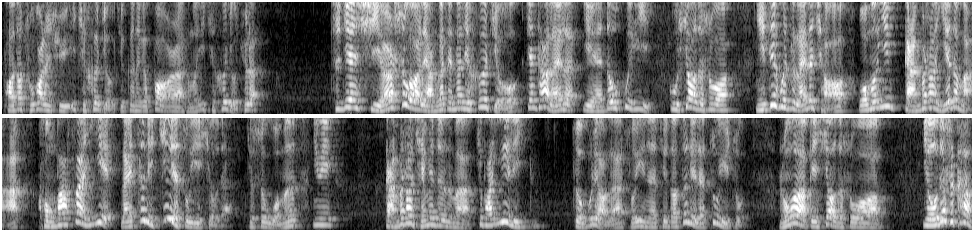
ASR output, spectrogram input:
跑到厨房里去一起喝酒，就跟那个鲍二啊什么一起喝酒去了。只见喜儿、寿儿两个在那里喝酒，见他来了，也都会意，故笑着说：“你这会子来的巧，我们因赶不上爷的马，恐怕犯夜，来这里借宿一宿的。就是我们因为赶不上前面的了嘛，就怕夜里走不了了，所以呢，就到这里来住一住。”蓉儿便笑着说：“有的是炕，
